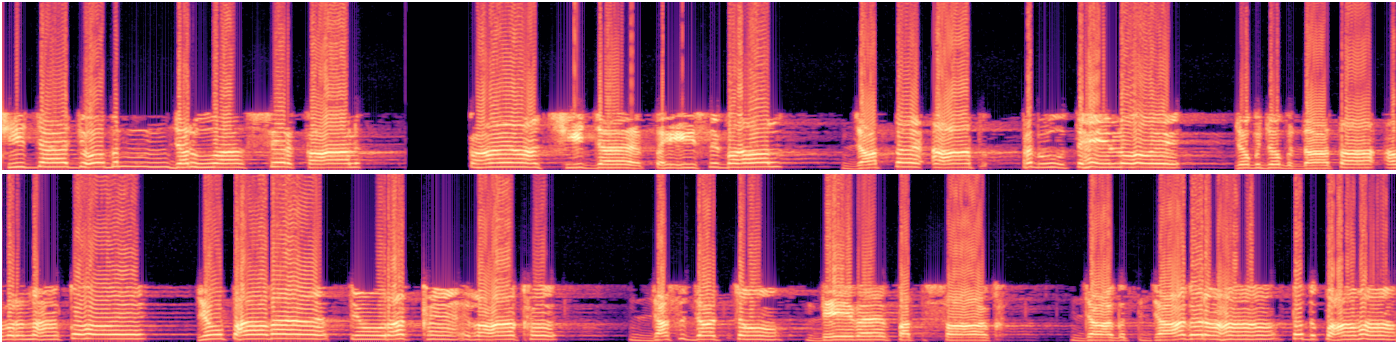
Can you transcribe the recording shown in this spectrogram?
ਛੀਜਾ ਜੋਬਨ ਜਰੂਆ ਸਿਰ ਕਾਲ। ਕਾਇਆ ਛੀਜੈ ਪਈ ਸਿਬਾਲ। ਜਾਪੈ ਆਪ ਪ੍ਰਭੂ ਤੇ ਲੋਏ। ਜੁਗ ਜੁਗ ਦਾਤਾ ਅਵਰ ਨਾ ਕੋਏ। ਜਿਉ ਪਾਵੈ ਤਿਉ ਰੱਖੈ ਰਾਖ। ਜਸ ਜਾਚੋਂ ਦੇਵੈ ਪਤ ਸਾਖ, ਜਾਗਤ ਜਾਗ ਰਹਾ, ਤੁਧ ਪਾਵਾਂ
